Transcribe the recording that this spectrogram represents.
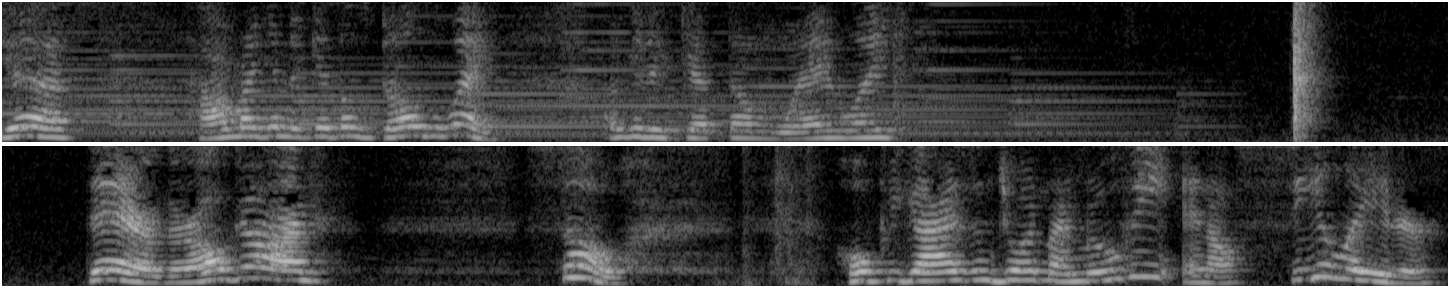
guess, how am I going to get those bells away? I'm going to get them away like, there, they're all gone. So, Hope you guys enjoyed my movie, and I'll see you later.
